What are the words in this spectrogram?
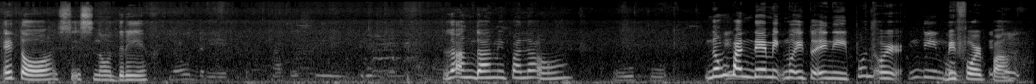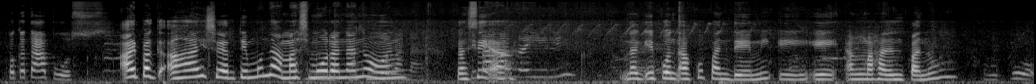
Ito, si Snowdrift. No drift. Tapos si green and La, ang dami pala, oh. Opo. Nung pandemic mo ito inipon or Hindi mo. Before pa? Ito, pagkatapos. ay pag ay swerte mo na mas mura na Mura noon na. kasi ah, nag-ipon ako pandemic eh, eh ang mahal pa noon Opo.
